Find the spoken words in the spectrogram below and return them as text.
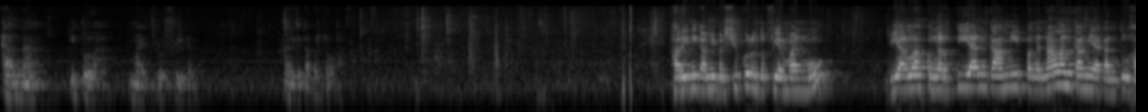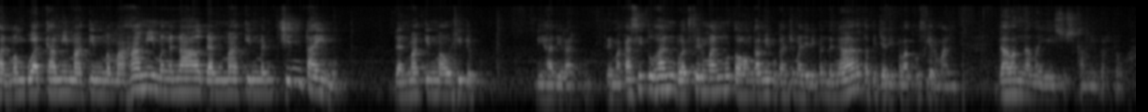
Karena itulah my true freedom. Mari kita berdoa. Hari ini kami bersyukur untuk firman-Mu. Biarlah pengertian kami, pengenalan kami akan Tuhan membuat kami makin memahami, mengenal, dan makin mencintai-Mu. Dan makin mau hidup di hadirat-Mu. Terima kasih Tuhan buat firman-Mu. Tolong kami bukan cuma jadi pendengar, tapi jadi pelaku firman. Dalam nama Yesus kami berdoa.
